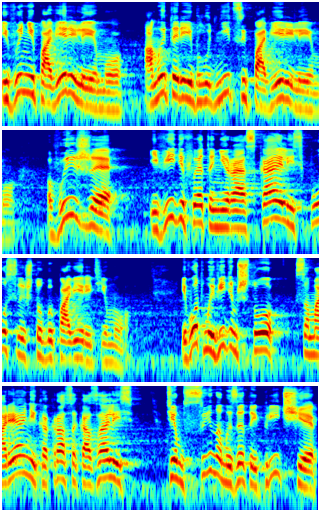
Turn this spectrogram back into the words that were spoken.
и вы не поверили ему, а мытари и блудницы поверили ему. Вы же и, видев это, не раскаялись после, чтобы поверить ему. И вот мы видим, что самаряне как раз оказались тем сыном из этой притчи,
